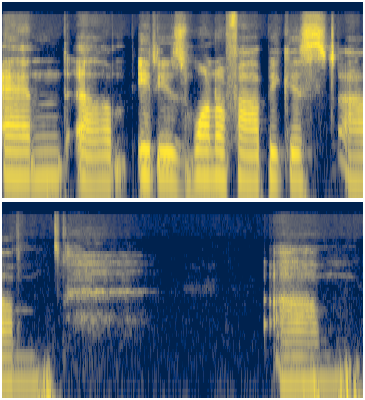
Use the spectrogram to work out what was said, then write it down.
and um, it is one of our biggest. Um, um,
